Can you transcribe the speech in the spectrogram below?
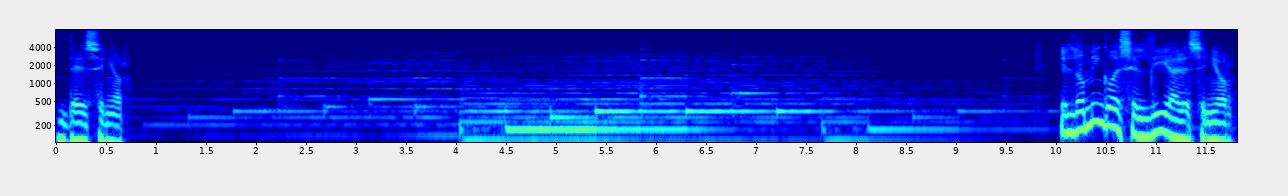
del Señor. El domingo es el día del Señor,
